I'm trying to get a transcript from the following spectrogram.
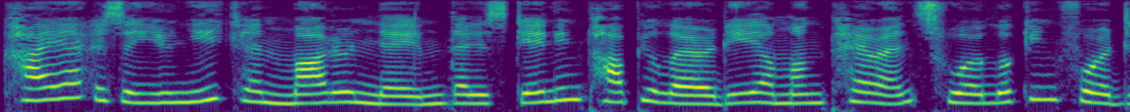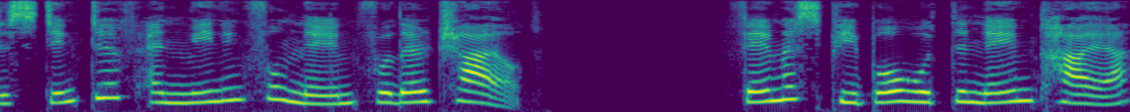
Kyiah is a unique and modern name that is gaining popularity among parents who are looking for a distinctive and meaningful name for their child. Famous people with the name Kyiah.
